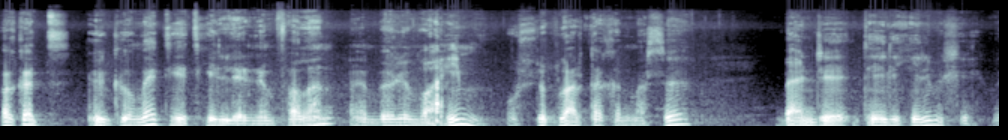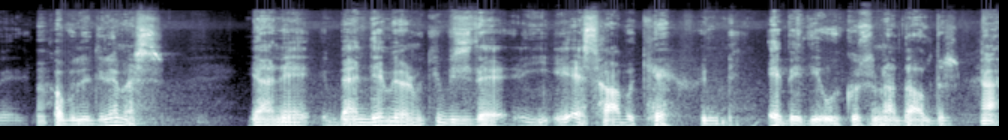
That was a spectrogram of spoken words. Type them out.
Fakat hükümet yetkililerinin falan e, böyle vahim usluplar takınması bence tehlikeli bir şey ve kabul edilemez. Yani ben demiyorum ki bizde Eshab-ı Kehf'in ebedi uykusuna daldır. Ha.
